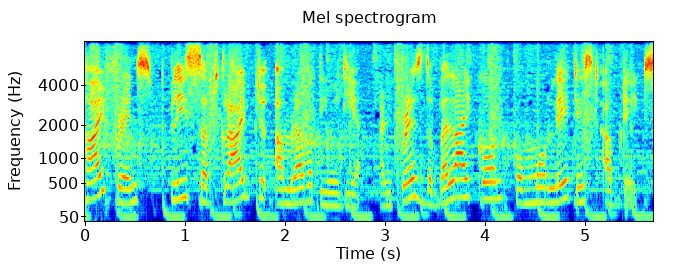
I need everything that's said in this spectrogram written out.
Hi friends please subscribe to Amaravati media and press the bell icon for more latest updates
